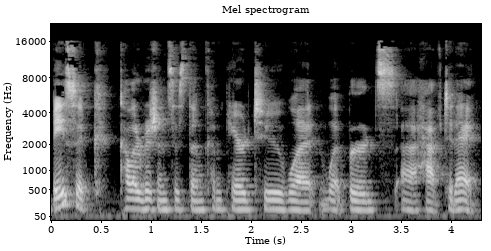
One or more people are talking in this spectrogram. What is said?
basic color vision system compared to what, what birds uh, have today.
